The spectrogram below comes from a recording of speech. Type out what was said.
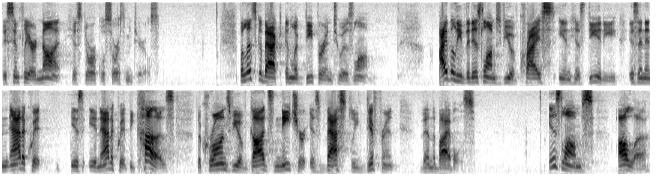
They simply are not historical source materials. But let's go back and look deeper into Islam. I believe that Islam's view of Christ in his deity is an inadequate is inadequate because the Quran's view of God's nature is vastly different than the Bible's. Islam's Allah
